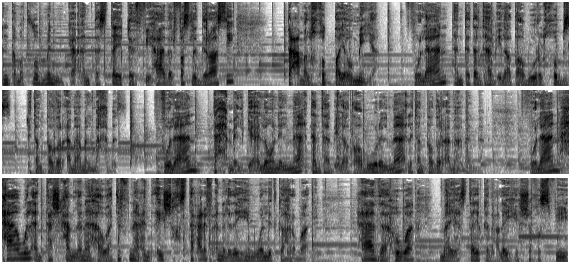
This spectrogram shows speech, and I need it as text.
أنت مطلوب منك أن تستيقظ في هذا الفصل الدراسي. تعمل خطة يومية. فلان أنت تذهب إلى طابور الخبز لتنتظر أمام المخبز. فلان تحمل جالون الماء تذهب إلى طابور الماء لتنتظر أمام الماء. فلان حاول أن تشحن لنا هواتفنا عند أي شخص تعرف أن لديه مولد كهربائي. هذا هو ما يستيقظ عليه الشخص في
